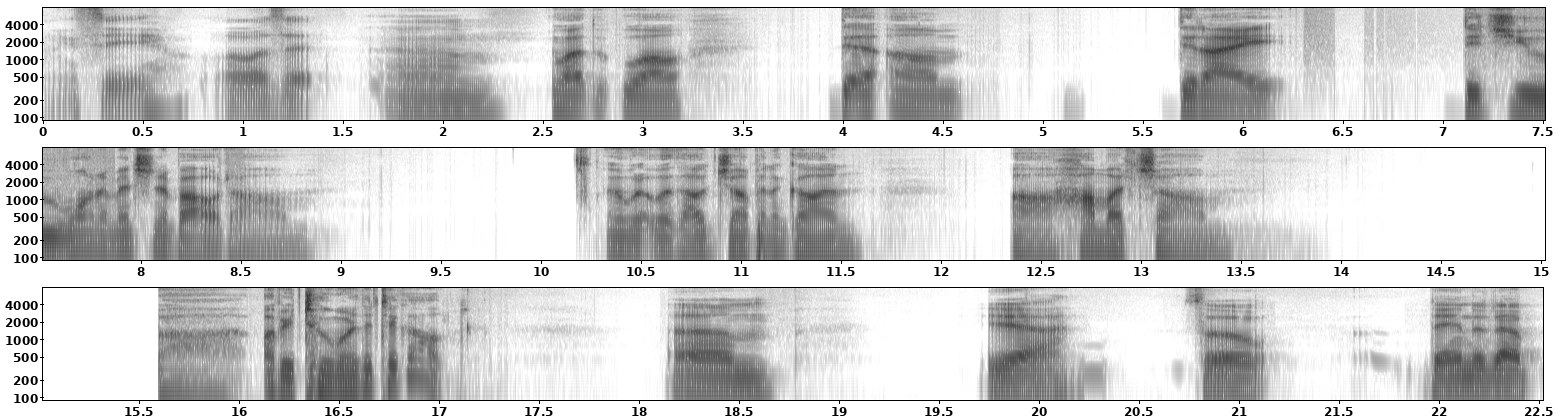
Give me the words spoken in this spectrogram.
let me see, what was it? Um well well the um did I did you want to mention about um without jumping the gun uh how much um uh of your tumor they took out? Um, yeah. So they ended up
